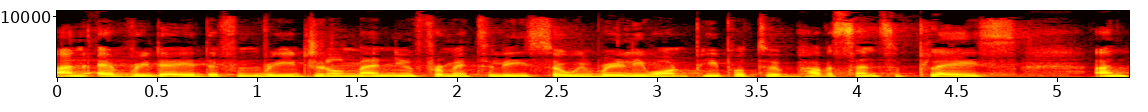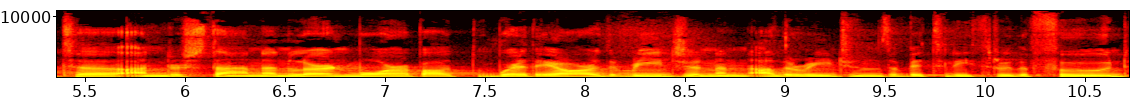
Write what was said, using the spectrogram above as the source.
and every day a different regional menu from Italy. So we really want people to have a sense of place and to understand and learn more about where they are, the region and other regions of Italy through the food.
